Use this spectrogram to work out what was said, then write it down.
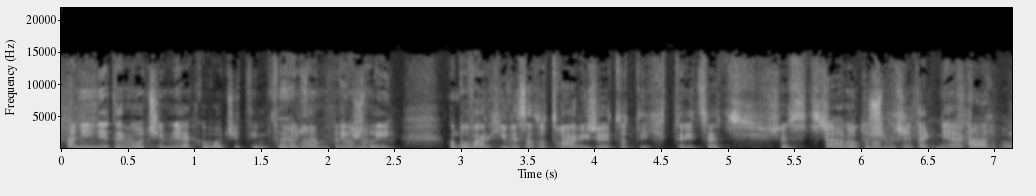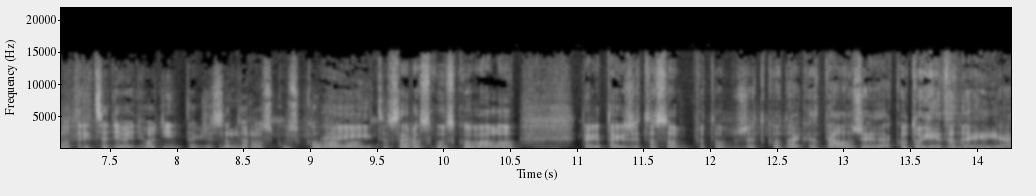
Ani nie tak voči mne, ako voči tým, ktorí ano, tam prišli. Ano. Lebo v archíve sa to tvári, že je to tých 36. Áno, tuším, že tak nejako ha. to bolo. 39 hodín, takže sa to mm. rozkúskovalo. Hej, to sa rozkúskovalo. Mm. Tak, takže to som to všetko tak dal, že ako do jednej a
